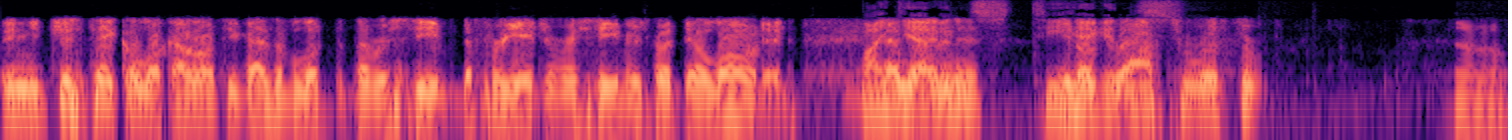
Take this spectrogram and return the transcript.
And you just take a look. I don't know if you guys have looked at the receive the free agent receivers, but they're loaded. Mike and Evans, then, T. you know, Higgins. draft two or three. I don't know.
